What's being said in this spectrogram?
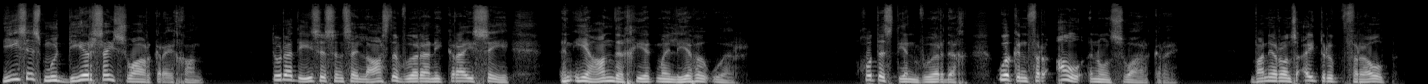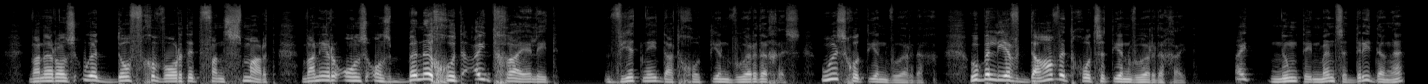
Jesus moet deur sy swaar kry gaan. Totdat Jesus in sy laaste woorde aan die kruis sê: "In U hande gee ek my lewe oor." God is teenwoordig ook en veral in ons swaar kry. Wanneer ons uitroep vir hulp, wanneer ons oë dof geword het van smart, wanneer ons ons binnegoed uitgehuil het, weet net dat God teenwoordig is. Hoe is God teenwoordig? Hoe beleef Dawid God se teenwoordigheid? Hy noem ten minste 3 dinge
